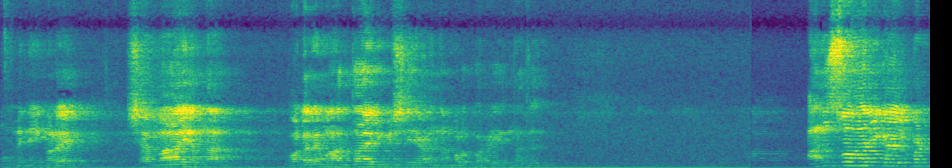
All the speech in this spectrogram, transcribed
മുഅ്മിനീങ്ങളെ ക്ഷമ എന്ന വളരെ മഹത്തായ ഒരു വിഷയമാണ് നമ്മൾ പറയുന്നത്. അൻസ്വാരികളിൽപ്പെട്ട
